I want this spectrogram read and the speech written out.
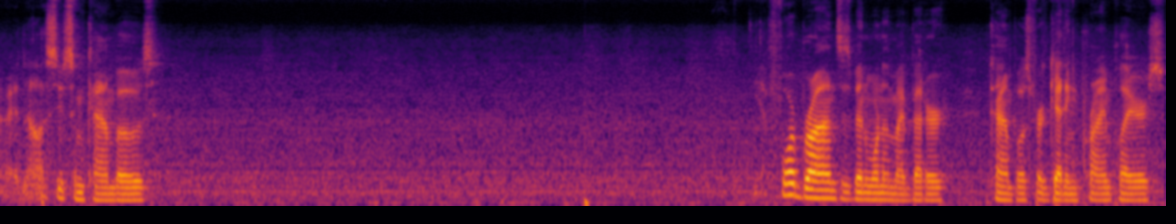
Alright, now let's do some combos. Four bronze has been one of my better combos for getting prime players.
